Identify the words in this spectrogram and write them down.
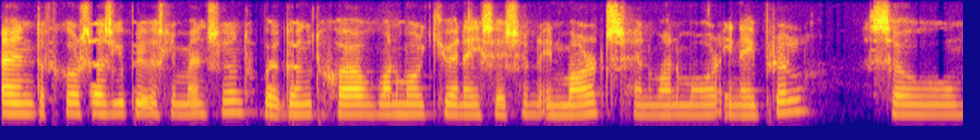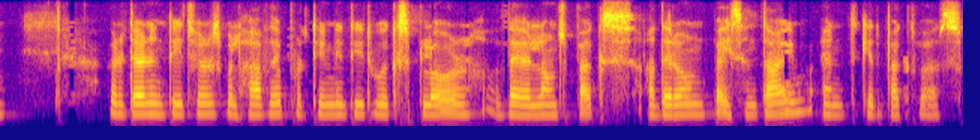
And of course, as you previously mentioned, we're going to have one more Q&A session in March and one more in April. So returning teachers will have the opportunity to explore the launch packs at their own pace and time and get back to us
